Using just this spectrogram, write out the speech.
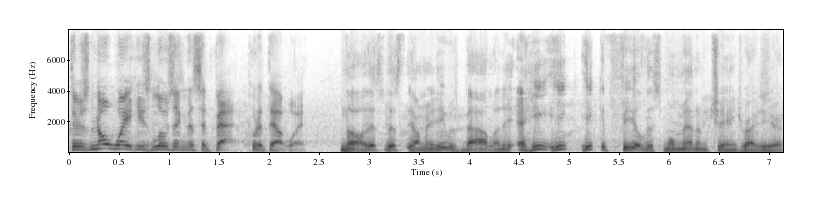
there's no way he's losing this at bat, put it that way. No, this, this, I mean, he was battling. He, he, he, he could feel this momentum change right here.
